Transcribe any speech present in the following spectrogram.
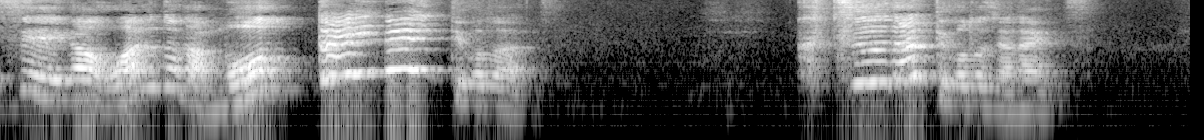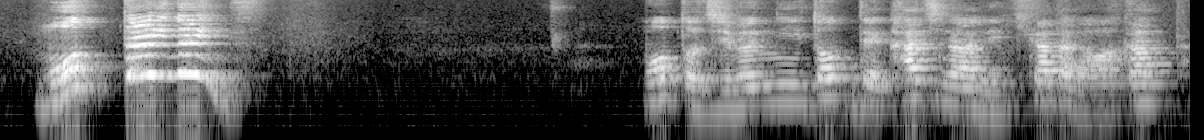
生が終わるのがもったいないってことなんです。苦痛だってことじゃないんです。もったいないんです。もっと自分にとって価値のある生き方が分かった。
